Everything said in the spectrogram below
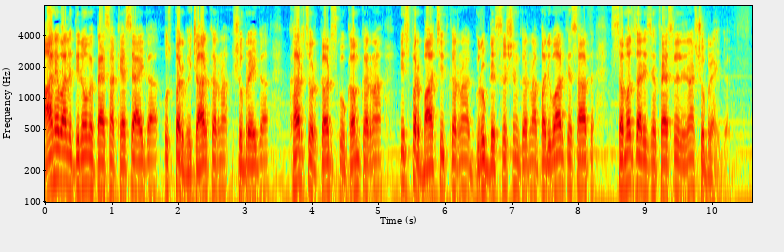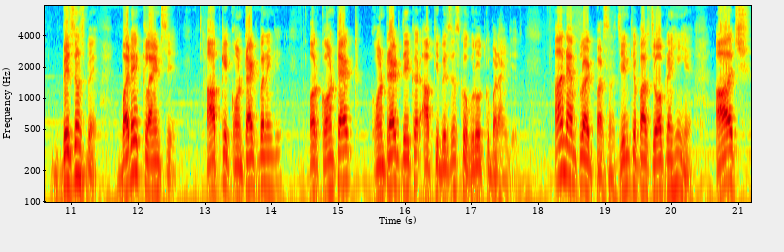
आने वाले दिनों में पैसा कैसे आएगा, उस पर विचार करना, शुभ रहेगा। खर्च और कर्ज को कम करना, इस पर बातचीत करना ग्रुप डिस्कशन करना, परिवार के साथ समझदारी से फैसले लेना शुभ रहेगा। बिज़नेस में बड़े क्लाइंट से आपके कॉन्ट्रैक्ट बनेंगे और कॉन्ट्रैक्ट कॉन्ट्रैक्ट देकर आपके बिज़नेस को ग्रोथ को बढ़ाएँगे। अनएम्प्लॉयड पर्सन जिनके पास जॉब नहीं है, आज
